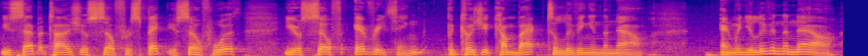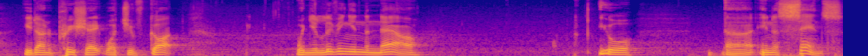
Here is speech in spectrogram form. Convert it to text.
you sabotage your self respect, your self worth, your self everything because you come back to living in the now. And when you live in the now, you don't appreciate what you've got. When you're living in the now, you're, uh, in a sense,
